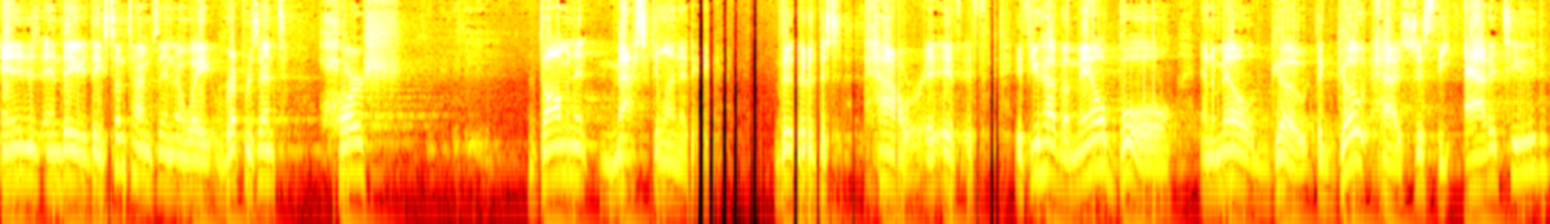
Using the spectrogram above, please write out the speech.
And, it is, and they, they sometimes, in a way, represent harsh, dominant masculinity. They're, they're this power. If, if, if you have a male bull and a male goat, the goat has just the attitude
